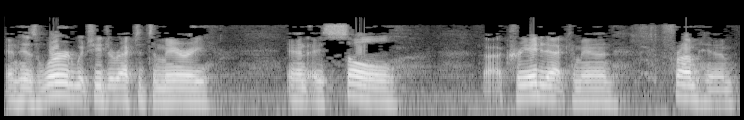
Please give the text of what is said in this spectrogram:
and his word which he directed to Mary, and a soul uh, created at command from him.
